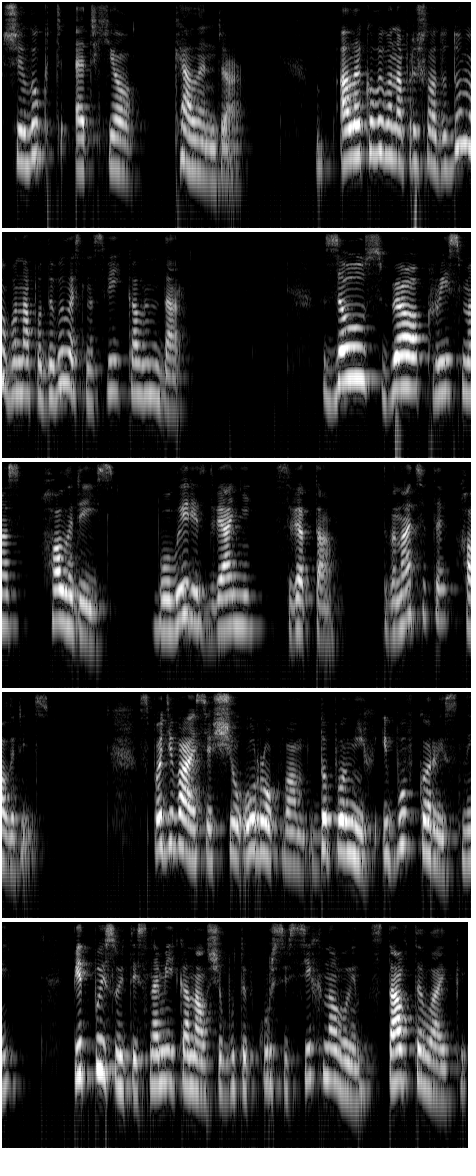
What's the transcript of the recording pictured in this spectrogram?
she looked at her calendar. Але коли вона прийшла додому, вона подивилась на свій календар. Those were Christmas holidays. Були різдвяні свята. 12 holidays. Сподіваюся, що урок вам допоміг і був корисний. Підписуйтесь на мій канал, щоб бути в курсі всіх новин. Ставте лайки,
